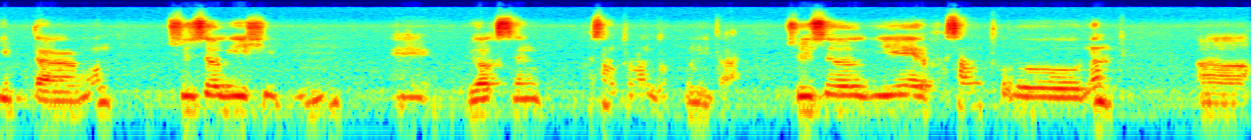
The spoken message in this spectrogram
입당은 줄서기 12 예, 유학생 화상토론 덕분이다. 줄서기의 화상토론은 어,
